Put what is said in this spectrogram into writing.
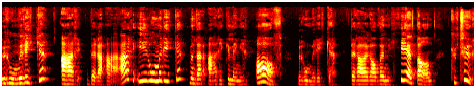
Romerriket. Er, dere er i Romerriket, men dere er ikke lenger av Romerriket. Dere er av en helt annen kultur.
